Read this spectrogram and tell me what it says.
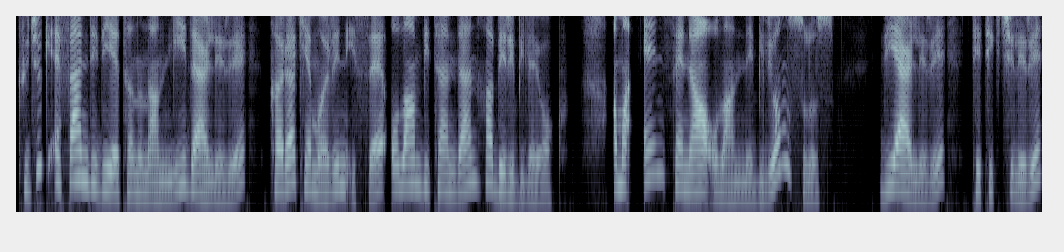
Küçük Efendi diye tanınan liderleri, Kara Kemal'in ise olan bitenden haberi bile yok. Ama en fena olan ne biliyor musunuz? Diğerleri, tetikçileri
